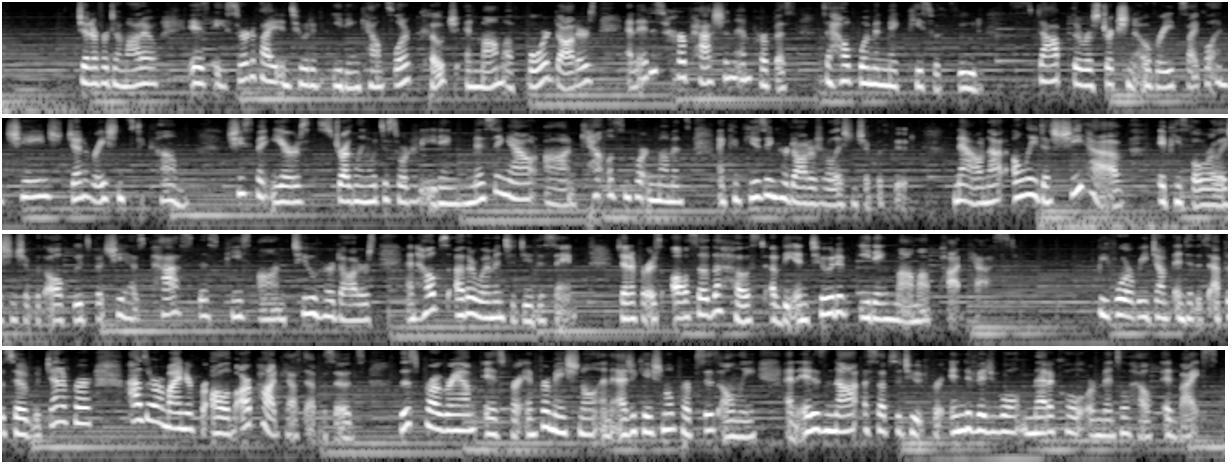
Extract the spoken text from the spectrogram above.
Jennifer D'Amato is a certified intuitive eating counselor, coach, and mom of four daughters, and it is her passion and purpose to help women make peace with food, stop the restriction overeat cycle, and change generations to come. She spent years struggling with disordered eating, missing out on countless important moments, and confusing her daughter's relationship with food. Now, not only does she have a peaceful relationship with all foods, but she has passed this peace on to her daughters and helps other women to do the same. Jennifer is also the host of the Intuitive Eating Mama podcast. Before we jump into this episode with Jennifer, as a reminder for all of our podcast episodes, this program is for informational and educational purposes only, and it is not a substitute for individual medical or mental health advice.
